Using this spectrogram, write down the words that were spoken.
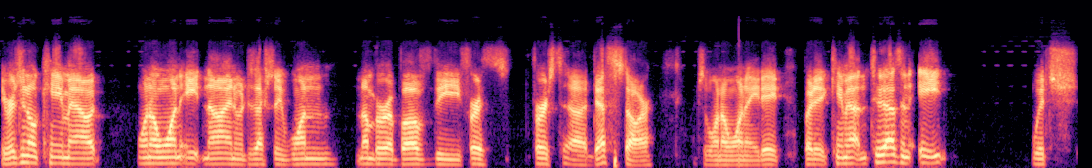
The original came out 10189, which is actually one number above the first first uh, Death Star, which is 10188. But it came out in 2008, which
